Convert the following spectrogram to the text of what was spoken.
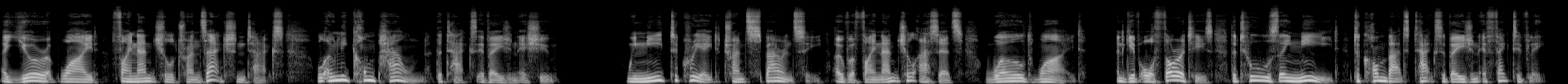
a Europe wide financial transaction tax will only compound the tax evasion issue. We need to create transparency over financial assets worldwide and give authorities the tools they need to combat tax evasion effectively.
